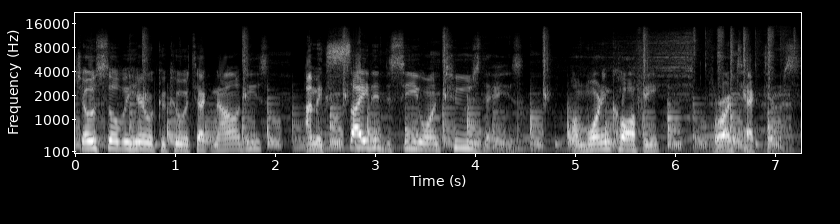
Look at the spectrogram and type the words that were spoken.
Joe Silva here with Kokua Technologies. I'm excited to see you on Tuesdays on Morning Coffee for our tech tips.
